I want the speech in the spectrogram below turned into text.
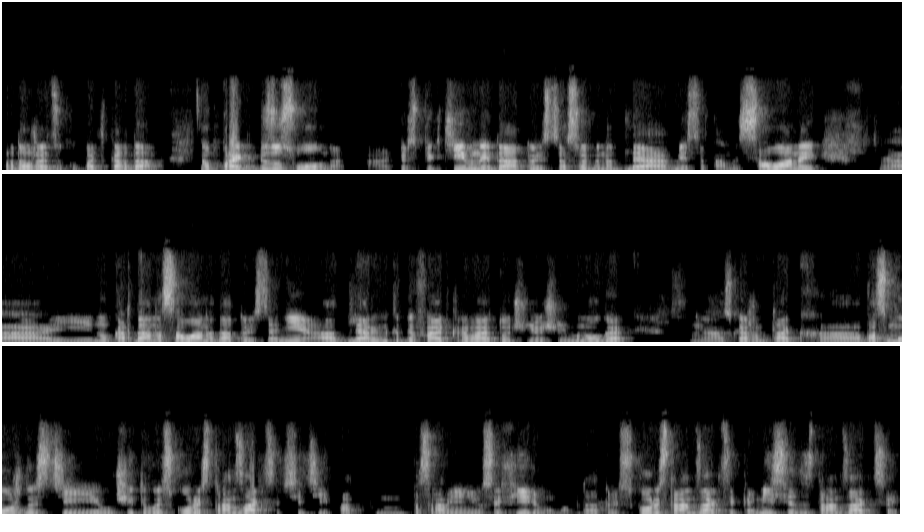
продолжать закупать карданы. Но проект, безусловно, перспективный, да, то есть особенно для вместе там и с а, и, ну, Cardano, Solana, да, то есть они а, для рынка DeFi открывают очень-очень много а, скажем так, возможностей, учитывая скорость транзакций в сети по, по сравнению с эфириумом, да, то есть скорость транзакций, комиссия за транзакции,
